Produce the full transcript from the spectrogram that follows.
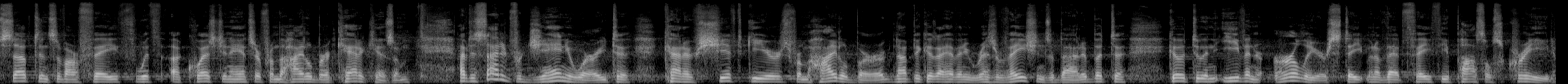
substance of our faith with a question answer from the Heidelberg Catechism. I've decided for January to kind of shift gears from Heidelberg, not because I have any reservations about it, but to go to an even earlier statement of that faith, the Apostles' Creed.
